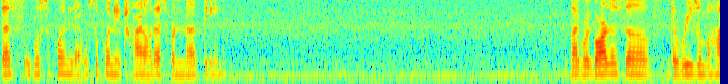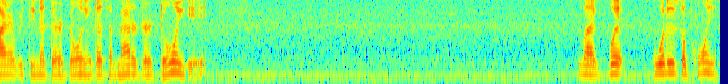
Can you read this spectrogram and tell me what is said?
that's what's the point of that? What's the point in trying all that's for nothing? Like regardless of the reason behind everything that they're doing, it doesn't matter. They're doing it. Like what what is the point?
